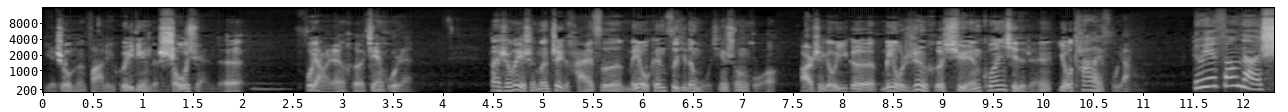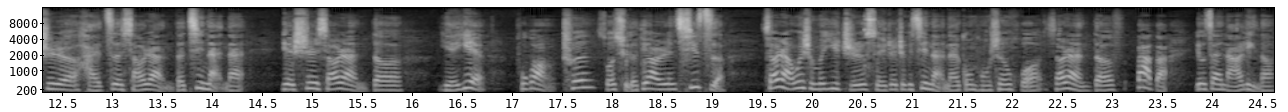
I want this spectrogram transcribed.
也是我们法律规定的首选的抚养人和监护人。但是为什么这个孩子没有跟自己的母亲生活，而是由一个没有任何血缘关系的人由他来抚养？刘元芳呢，是孩子小冉的继奶奶，也是小冉的。爷爷蒲广春所娶的第二任妻子小冉为什么一直随着这个继奶奶共同生活？小冉的爸爸又在哪里呢？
